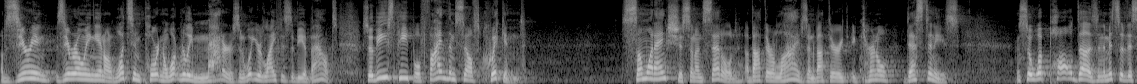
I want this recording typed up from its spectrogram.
of zeroing, zeroing in on what's important and what really matters and what your life is to be about. So these people find themselves quickened, somewhat anxious and unsettled about their lives and about their eternal destinies. And so, what Paul does in the midst of this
